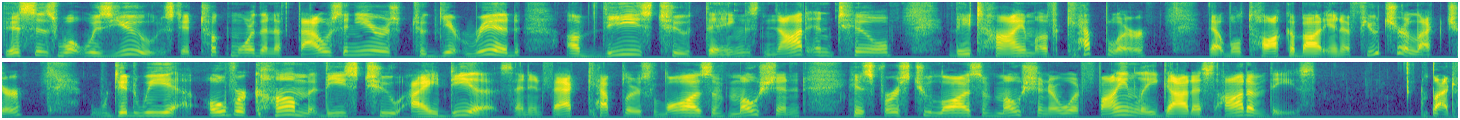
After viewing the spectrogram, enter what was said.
This is what was used. It took more than a thousand years to get rid of these two things, not until the time of Kepler that we'll talk about in a future lecture. Did we overcome these two ideas? And in fact, Kepler's laws of motion, his first two laws of motion are what finally got us out of these. But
